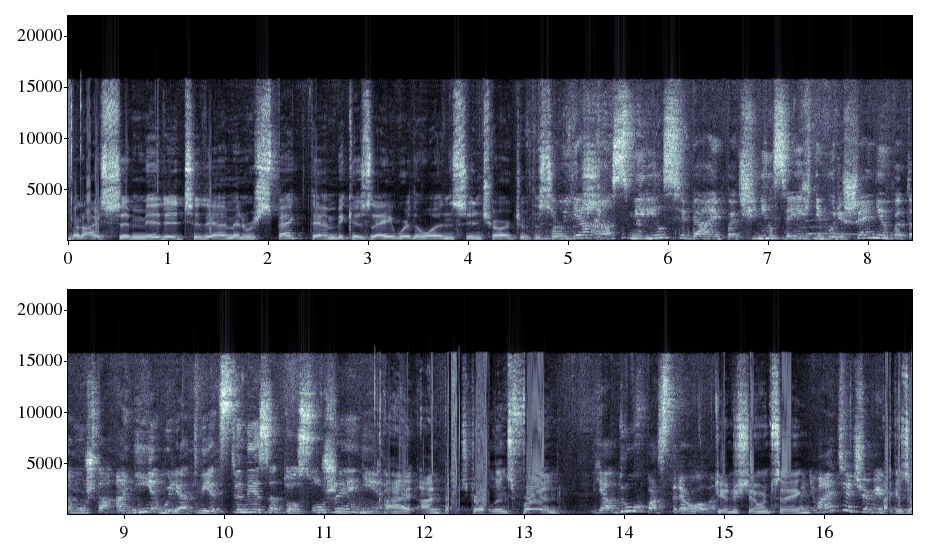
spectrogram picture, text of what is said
But I submitted to them and respect them because they were the ones in charge of the Но service. я смирил себя и подчинился ихнему решению, потому что они были ответственны за то служение. I, I'm Pastor Olin's friend. Я друг пастыря Ола. Do you understand what I'm saying? Понимаете, о чем я I говорю?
